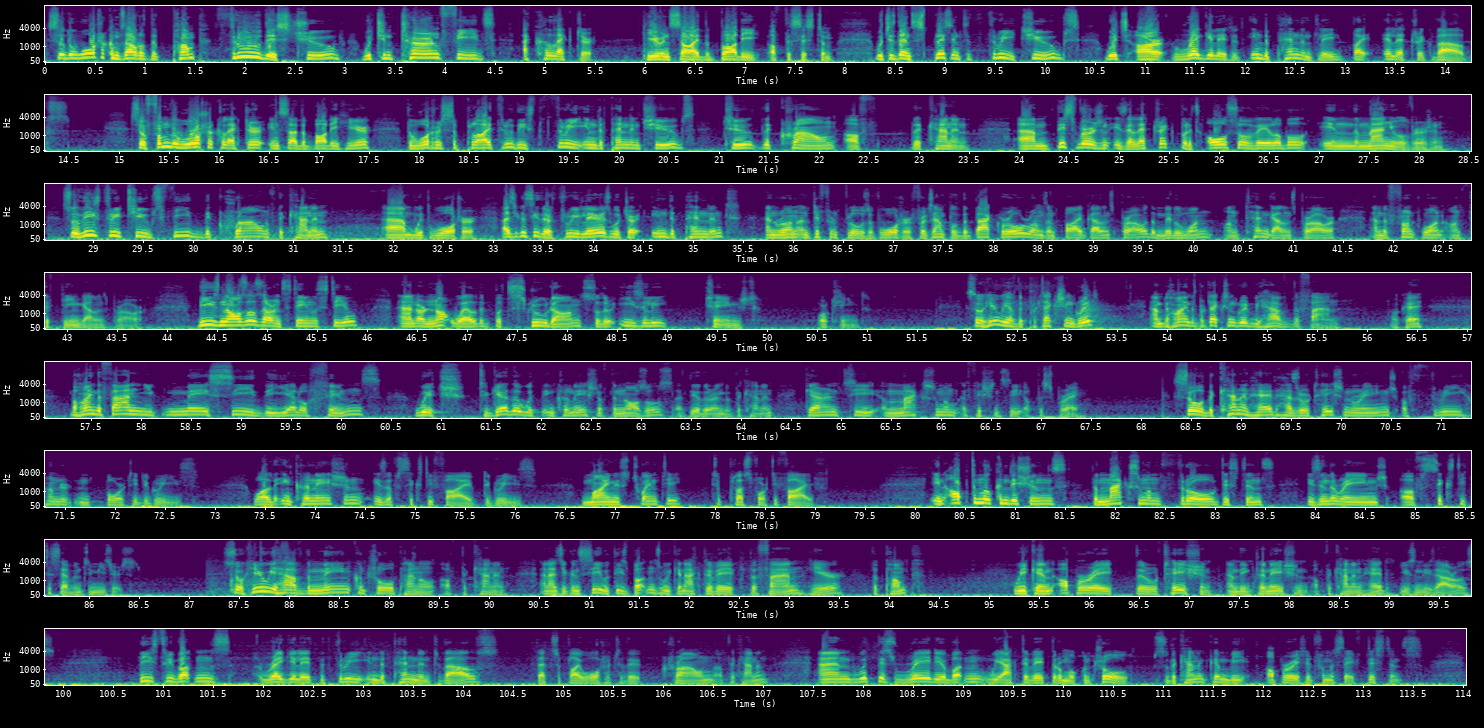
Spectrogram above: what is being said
So the water comes out of the pump through this tube, which in turn feeds a collector here inside the body of the system, which is then split into three tubes, which are regulated independently by electric valves. So from the water collector inside the body here, the water is supplied through these three independent tubes to the crown of the cannon. Um, this version is electric, but it's also available in the manual version. So these three tubes feed the crown of the cannon um, with water. As you can see, there are three layers which are independent and run on different flows of water. For example, the back row runs on 5 gallons per hour, the middle one on 10 gallons per hour, and the front one on 15 gallons per hour. These nozzles are in stainless steel and are not welded but screwed on so they're easily changed or cleaned. So here we have the protection grid and behind the protection grid we have the fan okay? Behind the fan you may see the yellow fins which together with the inclination of the nozzles at the other end of the cannon guarantee a maximum efficiency of the spray. So the cannon head has a rotation range of 340 degrees while the inclination is of 65 degrees minus 20 to plus 45 in optimal conditions the maximum throw distance is in the range of 60 to 70 meters. So here we have the main control panel of the cannon. And as you can see with these buttons, we can activate the fan here, the pump. We can operate the rotation and the inclination of the cannon head using these arrows. These three buttons regulate the three independent valves that supply water to the crown of the cannon. And with this radio button, we activate the remote control so the cannon can be operated from a safe distance.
